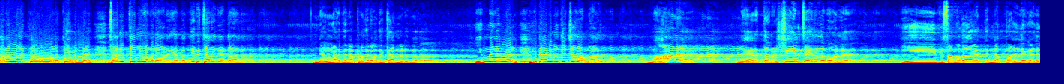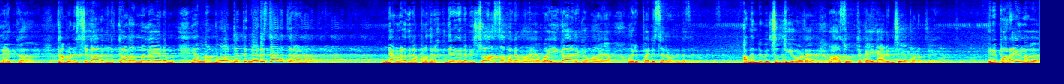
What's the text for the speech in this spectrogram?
കർമാക്രമണം നടത്തിയവന്റെ ചരിത്രമുള്ളവരാണ് എന്ന് തിരിച്ചറിഞ്ഞിട്ടാണ് ഞങ്ങൾ ഇതിനെ പ്രതിരോധിക്കാൻ വരുന്നത്. ഇന്ന് ഞങ്ങൾ ഇത് അനുവദിച്ചു തന്നാൽ നാളെ നേരത്തെ റഷ്യയിൽ ചെയ്തതുപോലെ ഈ സമുദായത്തിന്റെ പള്ളികളിലേക്ക് കമ്മ്യൂണിസ്റ്റുകാരൻ കടന്നു കയറും എന്ന ബോധ്യത്തിന്റെ അടിസ്ഥാനത്തിലാണ് ഞങ്ങൾ ഇതിനെ പ്രതിരോധ ഇതിനെ വിശ്വാസപരമായ വൈകാരികമായ ഒരു പരിസരമുണ്ട്. അതിന്റെ വിശുദ്ധിയോടെ ആ സ്വത്ത് കൈകാര്യം ചെയ്യപ്പെടുന്നത്. ഇനി പറയുന്നത്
